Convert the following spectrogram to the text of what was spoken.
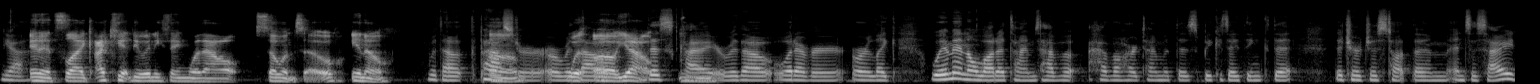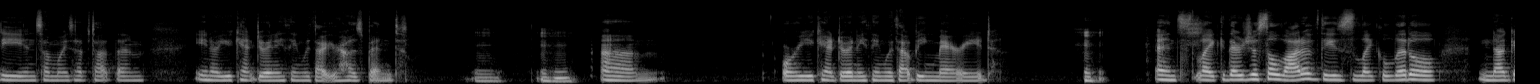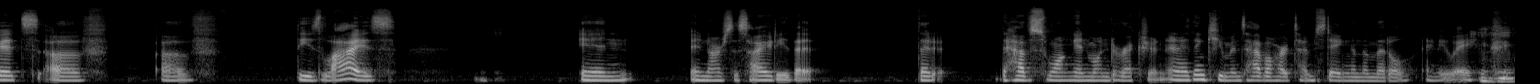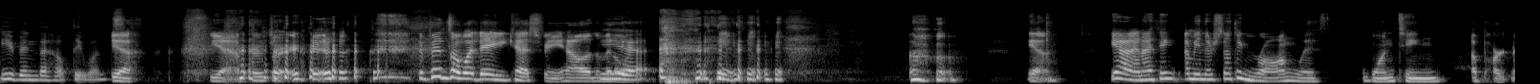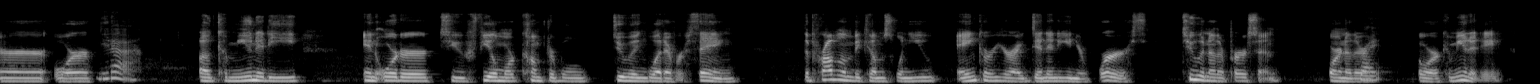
Yeah. And it's like, I can't do anything without so and so, you know without the pastor um, or without with, uh, yeah. this guy mm-hmm. or without whatever or like women a lot of times have a have a hard time with this because I think that the church has taught them and society in some ways have taught them you know you can't do anything without your husband mm. mm-hmm. um or you can't do anything without being married. And like there's just a lot of these like little nuggets of of these lies in in our society that that have swung in one direction. And i think humans have a hard time staying in the middle anyway mm-hmm. even the healthy ones. Yeah yeah for sure. Depends on what day you catch me how in the middle. Yeah. Yeah. Yeah and i think i mean there's nothing wrong with wanting a partner or yeah. a community in order to feel more comfortable doing whatever thing. The problem becomes when you anchor your identity and your worth to another person or another right. or community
